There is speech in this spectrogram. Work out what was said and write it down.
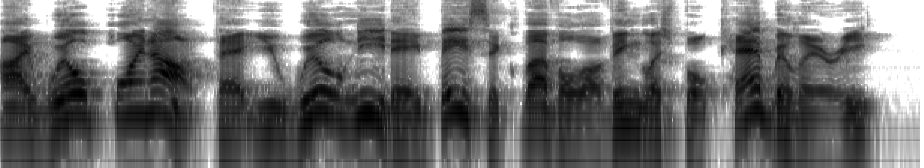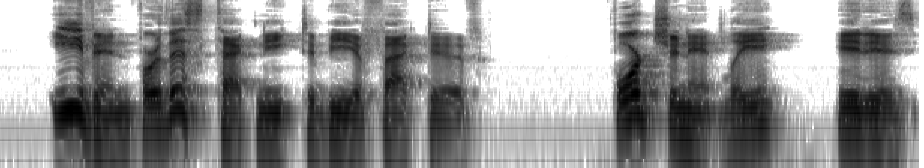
I will point out that you will need a basic level of English vocabulary even for this technique to be effective. Fortunately, it is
